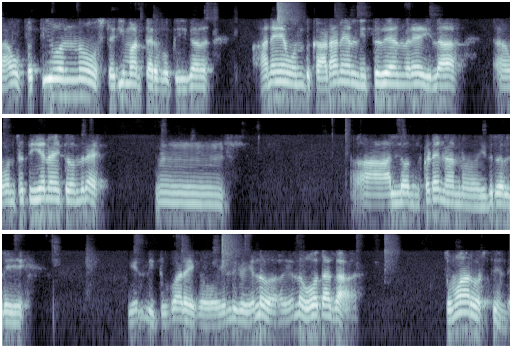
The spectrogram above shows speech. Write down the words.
ನಾವು ಪ್ರತಿಯೊಂದು ಸ್ಟಡಿ ಮಾಡ್ತಾ ಇರ್ಬೇಕು. ಈಗ ಆನೆ ಒಂದು ಕಾಡಾನೆಯಲ್ಲಿ ನಿಂತಿದೆ ಅಂದ್ರೆ ಇಲ್ಲ ಒಂದ್ ಒಂದ್ಸತಿ ಏನಾಯ್ತು ಅಂದ್ರೆ ಹ್ಮ್ ಅಲ್ಲೊಂದ್ ಕಡೆ ನಾನು ಇದರಲ್ಲಿ ಎಲ್ಲಿ ದುಬಾರೆಗೋ ಎಲ್ಲಿಗೋ ಎಲ್ಲೋ ಎಲ್ಲೋ ಹೋದಾಗ ಸುಮಾರು ವರ್ಷದಿಂದ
